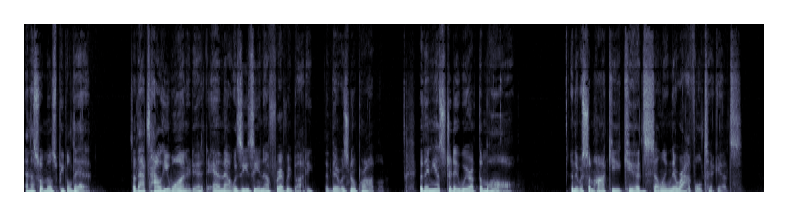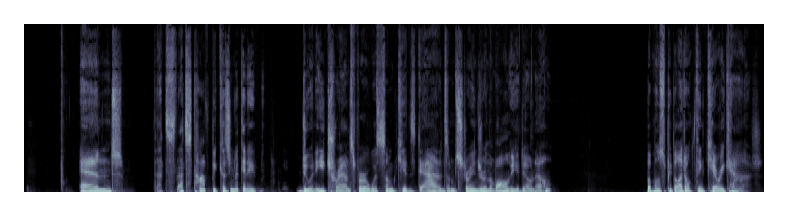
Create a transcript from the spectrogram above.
and that's what most people did. So that's how he wanted it, and that was easy enough for everybody. That there was no problem. But then yesterday we were at the mall and there were some hockey kids selling their raffle tickets. And that's that's tough because you're not going to do an e-transfer with some kid's dad, some stranger in the mall that you don't know. But most people, I don't think, carry cash,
